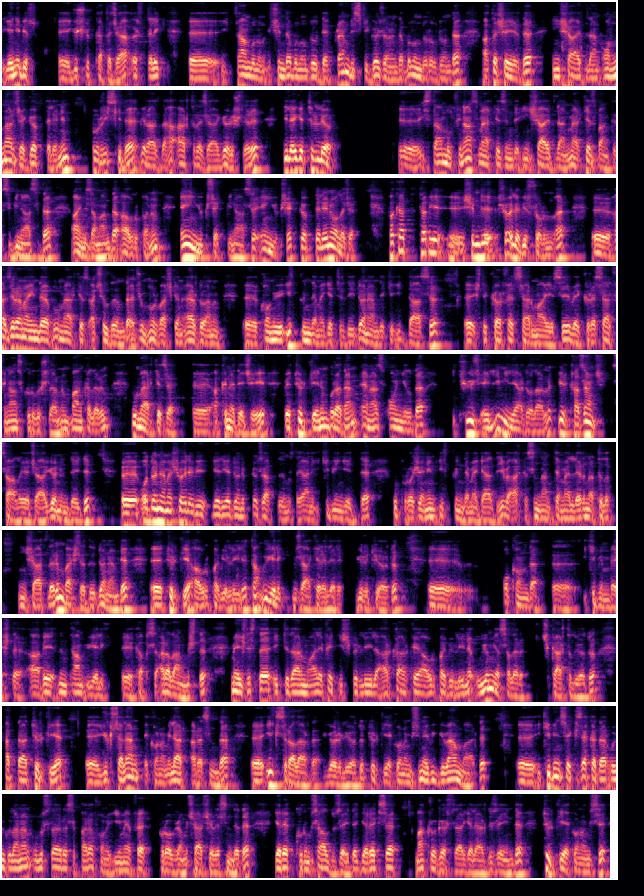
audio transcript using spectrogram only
yeni bir e, güçlük katacağı, üstelik e, İstanbul'un içinde bulunduğu deprem riski göz önünde bulundurulduğunda Ataşehir'de inşa edilen onlarca gökdelenin bu riski de biraz daha artıracağı görüşleri dile getiriliyor. E, İstanbul Finans Merkezi'nde inşa edilen Merkez Bankası binası da aynı zamanda Avrupa'nın en yüksek binası, en yüksek gökdeleni olacak. Fakat tabii e, şimdi şöyle bir sorun var. E, Haziran ayında bu merkez açıldığında Cumhurbaşkanı Erdoğan'ın konuyu ilk gündeme getirdiği dönemdeki iddiası işte körfez sermayesi ve küresel finans kuruluşlarının, bankaların bu merkeze akın edeceği ve Türkiye'nin buradan en az 10 yılda 250 milyar dolarlık bir kazanç sağlayacağı yönündeydi. E, o döneme şöyle bir geriye dönüp göz attığımızda yani 2007'de bu projenin ilk gündeme geldiği ve arkasından temellerin atılıp inşaatların başladığı dönemde e, Türkiye Avrupa Birliği ile tam üyelik müzakereleri yürütüyordu. E, o konuda e, 2005'te AB'nin tam üyelik e, kapısı aralanmıştı. Mecliste iktidar muhalefet işbirliğiyle arka arkaya Avrupa Birliği'ne uyum yasaları çıkartılıyordu. Hatta Türkiye e, yükselen ekonomiler arasında e, ilk sıralarda görülüyordu. Türkiye ekonomisine bir güven vardı. 2008'e kadar uygulanan Uluslararası Para Fonu IMF programı çerçevesinde de gerek kurumsal düzeyde gerekse makro göstergeler düzeyinde Türkiye ekonomisi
